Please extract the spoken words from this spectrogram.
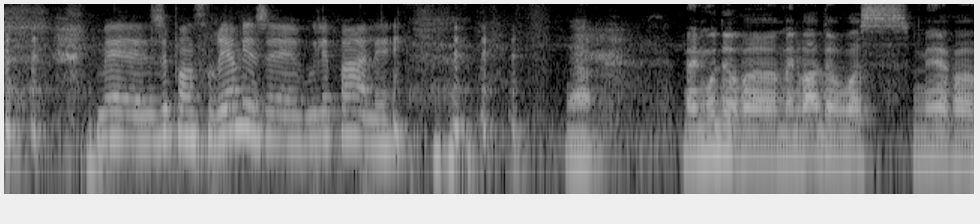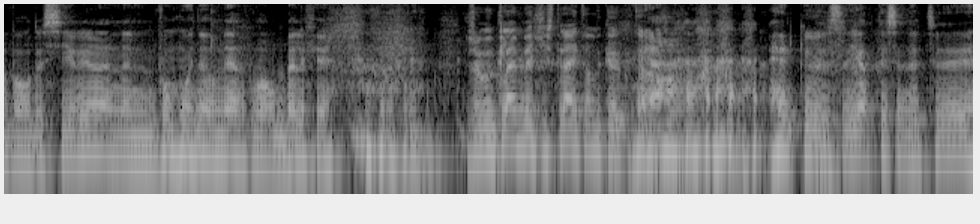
mais je pense rien, mais je ne voulais pas aller. ja. Mijn moeder, uh, mijn vader was meer uh, voor de Syrië en mijn moeder meer voor België. dus ook een klein beetje strijd aan de keukentafel. Ja, en hier tussen de twee.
